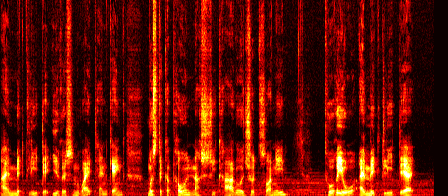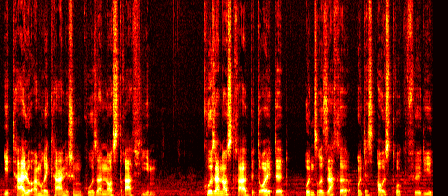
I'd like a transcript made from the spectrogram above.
einem Mitglied der irischen White Hand Gang, musste Capone nach Chicago Giussoni Torrio, ein Mitglied der italoamerikanischen Cosa Nostra, fliehen. Cosa Nostra bedeutet unsere Sache und ist Ausdruck für die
